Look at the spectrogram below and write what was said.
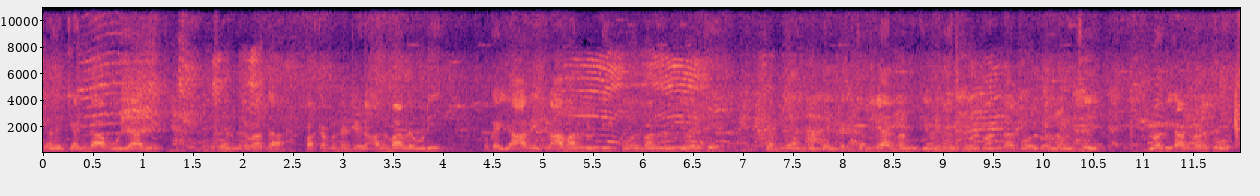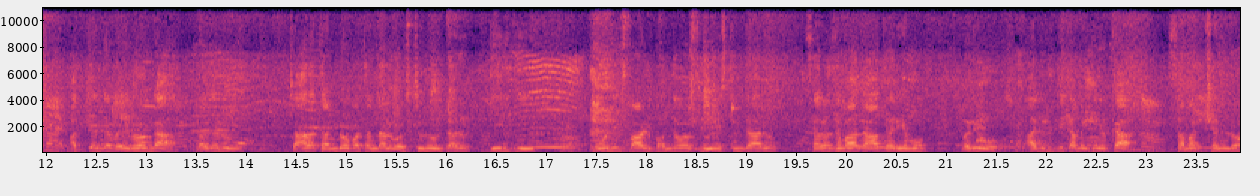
దాని జెండా పూజారి దాని తర్వాత పక్కకున్న హనుమాన్ల గుడి ఒక యాభై గ్రామాల నుండి గోల్బండ్ల నుంచి వెళ్తే జంబ్యాన్ జంబ్యాన్ నుంచి వెళ్తే గోల్బండ్ల గోల్బండ్ల నుంచి జ్యోతిఘాట్ వరకు అత్యంత వైభవంగా ప్రజలు చాలా తండోపతండాలు వస్తూనే ఉంటారు. దీనికి పోలీస్ వాళ్ళు బందోబస్తు చేస్తుంటారు. సర్వసమాజ ఆధ్వర్యము మరియు అభివృద్ధి కమిటీ యొక్క సమక్షంలో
